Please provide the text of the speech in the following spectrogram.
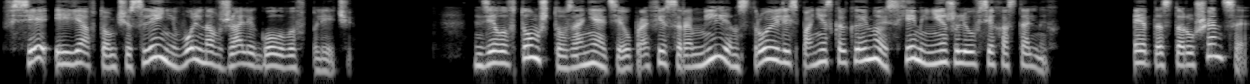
Все, и я в том числе, невольно вжали головы в плечи. Дело в том, что занятия у профессора Миллин строились по несколько иной схеме, нежели у всех остальных. Эта старушенция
